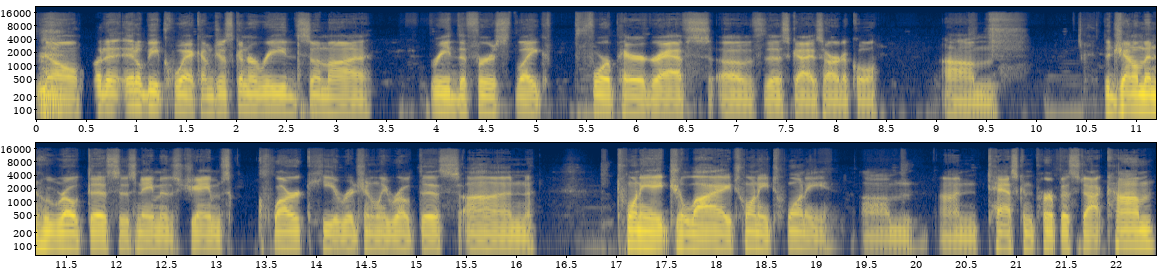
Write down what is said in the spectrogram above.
No, but it, it'll be quick. I'm just gonna read some uh read the first like four paragraphs of this guy's article. Um the gentleman who wrote this, his name is James Clark. He originally wrote this on 28 July 2020 um, on taskandpurpose.com.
